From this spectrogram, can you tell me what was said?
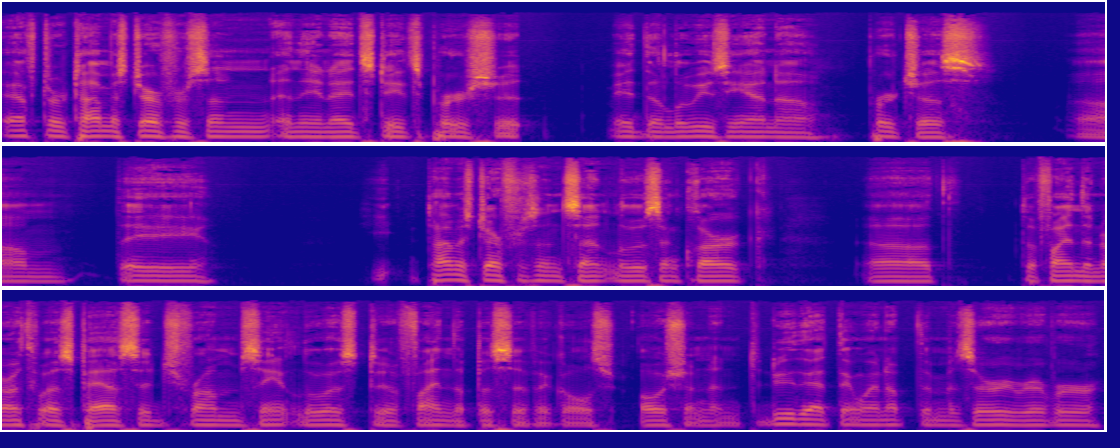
after Thomas Jefferson and the United States purchase, made the Louisiana purchase, um, they he, Thomas Jefferson sent Lewis and Clark uh, to find the Northwest Passage from St. Louis to find the Pacific Ocean, and to do that, they went up the Missouri River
